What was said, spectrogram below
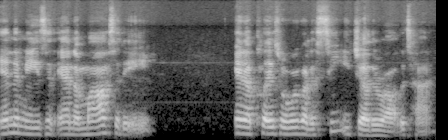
enemies and animosity in a place where we're going to see each other all the time.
